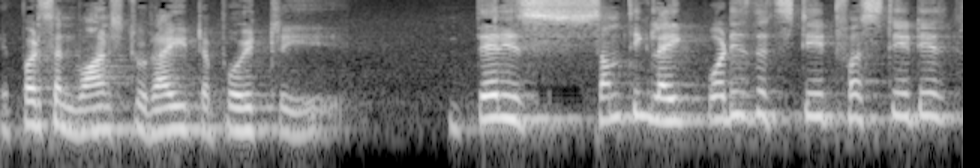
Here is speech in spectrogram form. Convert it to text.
A person wants to write a poetry, there is something like what is the state? First state is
